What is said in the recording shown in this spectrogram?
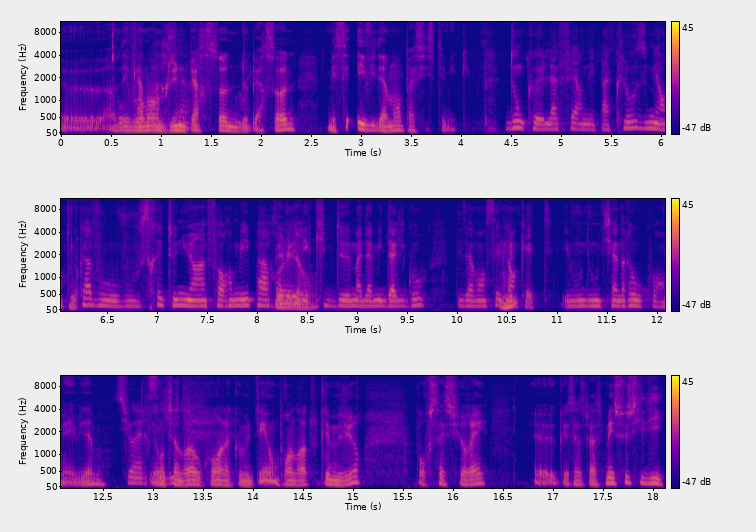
euh, un dévoiement d'une personne, de personnes, mais c'est évidemment pas systémique. Donc euh, l'affaire n'est pas close, mais en tout cas, vous, vous serez tenu à informer par euh, l'équipe de Madame Hidalgo des avancées de mhm. l'enquête. Et vous nous tiendrez au courant. Mais évidemment. Sur Et on tiendra au courant la communauté, on prendra toutes les mesures pour s'assurer que ça se passe. Mais ceci dit,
